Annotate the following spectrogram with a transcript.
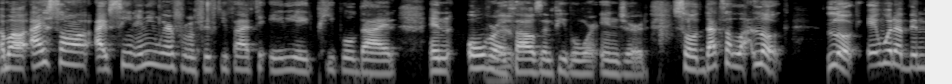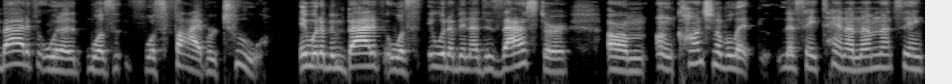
About i saw i've seen anywhere from 55 to 88 people died and over a thousand people were injured. So that's a lot look look it would have been bad if it would have was was five or two. It would have been bad if it was it would have been a disaster um unconscionable at let's say 10 and i'm not saying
